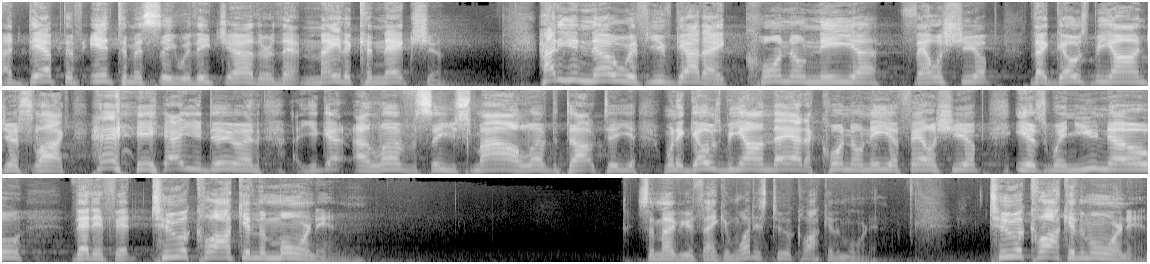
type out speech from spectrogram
a depth of intimacy with each other that made a connection. How do you know if you've got a koinonia fellowship that goes beyond just like, hey, how you doing? You got, I love to see you smile. I love to talk to you. When it goes beyond that, a koinonia fellowship is when you know that if at 2 o'clock in the morning Some of you are thinking, what is 2 o'clock in the morning? 2 o'clock in the morning.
